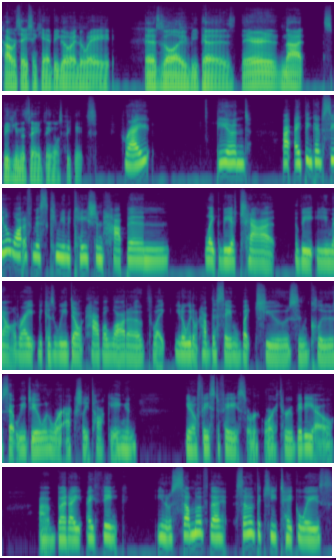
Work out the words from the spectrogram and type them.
conversation can't be going the way that it's going because they're not speaking the same thing I'm speaking. Right. And I, I think I've seen a lot of miscommunication happen like via chat, via email, right? Because we don't have a lot of like, you know, we don't have the same like cues and clues that we do when we're actually talking and, you know, face to face or or through video. Uh, but I I think, you know, some of the some of the key takeaways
